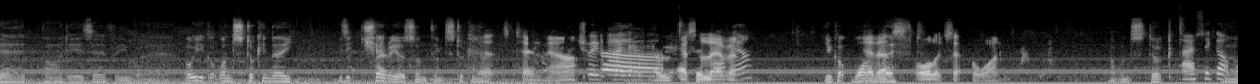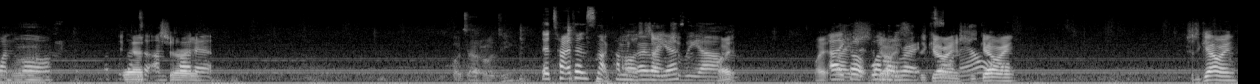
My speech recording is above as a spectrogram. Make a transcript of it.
Well, dead bodies everywhere. Oh, you got one stuck in the. Is it cherry or something stuck in the? That's ten now. Should we play Uh. That's Four eleven. now? You got one yeah, that's left. all except for one. That one's stuck. I actually got Oh, one wow. more. I forgot Yeah, to unpod sorry. it. What's that, Rosie? The Titan's not coming Oh, over yet. should we um? Wait. Wait. I Wait, got she's one going. already. She's going. She's going. She's going.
